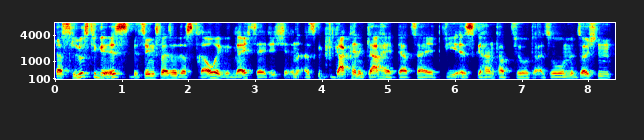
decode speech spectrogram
Das Lustige ist, beziehungsweise das Traurige gleichzeitig, es gibt gar keine Klarheit derzeit, wie es gehandhabt wird. Also mit solchen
